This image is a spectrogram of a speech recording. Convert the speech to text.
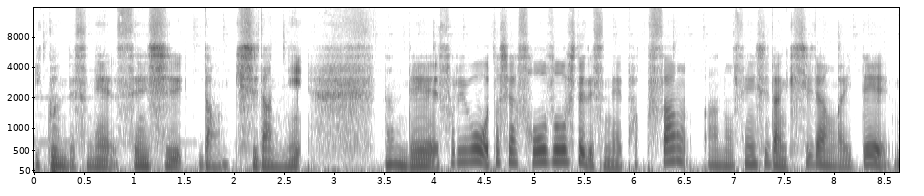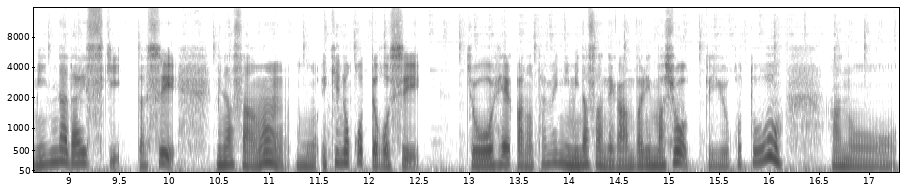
いくんですね。戦士団、騎士団に。なんで、それを私は想像してですね、たくさん、あの、戦士団、騎士団がいて、みんな大好きだし、皆さん、もう生き残ってほしい。女王陛下のために皆さんで頑張りましょうっていうことを、あの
